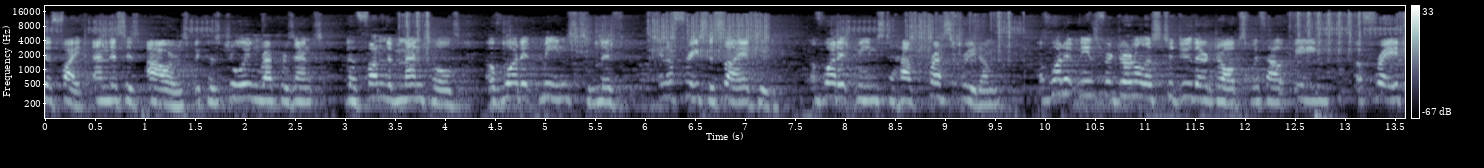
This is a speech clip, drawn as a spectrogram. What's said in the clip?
to fight, and this is ours because Julian represents the fundamentals of what it means to live in a free society, of what it means to have press freedom, of what it means for journalists to do their jobs without being afraid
